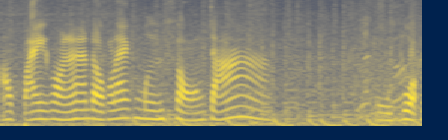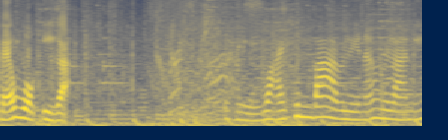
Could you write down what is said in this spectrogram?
เอาไปก่อนนะฮะดอกแรกหมื่นสองจ้าโอ้โหบวกแล้วบวกอีกอะ่ะโอ้โหวายขึ้นบ้าไปเลยนะ เวลานี้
